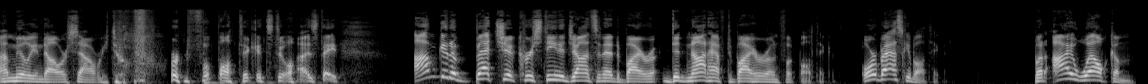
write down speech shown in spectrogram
a million dollar salary to afford football tickets to Ohio State. I'm going to bet you Kristina Johnson had to buy her, did not have to buy her own football tickets or basketball tickets. But I welcome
